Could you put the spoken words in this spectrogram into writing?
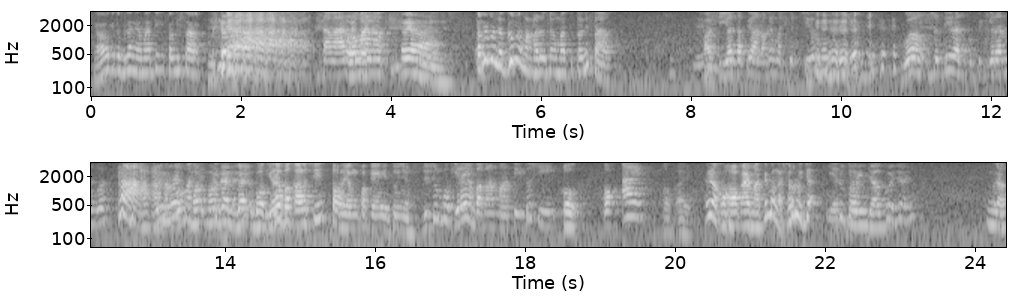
Gak mau kita bilang yang mati Tony Stark. Sama Romanov. Iya. Tapi menurut gue memang harus yang mati Tony Stark. Kasihan tapi anaknya masih kecil. gue langsung sedih langsung kepikiran gue. Anak gua masih kecil. Morgan ya? Gua, gua kira bakal si Thor yang pakai itunya. Justru gue kira yang bakalan mati itu si Hulk. Hawkeye. Hawkeye. Iya, kok Hawkeye mati mah gak seru, Ja. Ya, Itu paling jago aja ya. Enggak.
